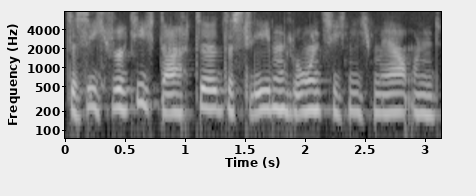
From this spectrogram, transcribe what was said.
dass ich wirklich dachte, das Leben lohnt sich nicht mehr und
